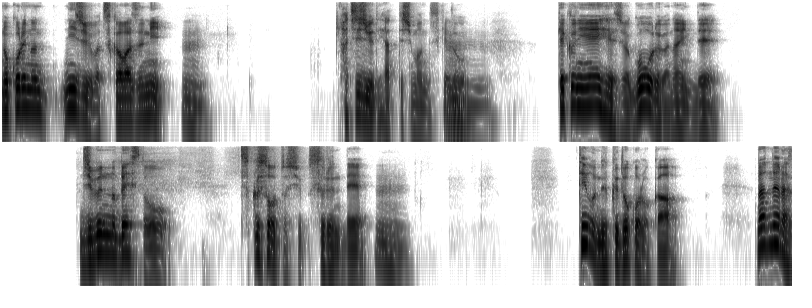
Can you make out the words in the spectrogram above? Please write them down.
残りの20は使わずにうん。80でやってしまうんですけど、うん。逆に永平寺はゴールがないんで、自分のベストを尽くそうとしするんで、うん手を抜くどころか、なんなら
